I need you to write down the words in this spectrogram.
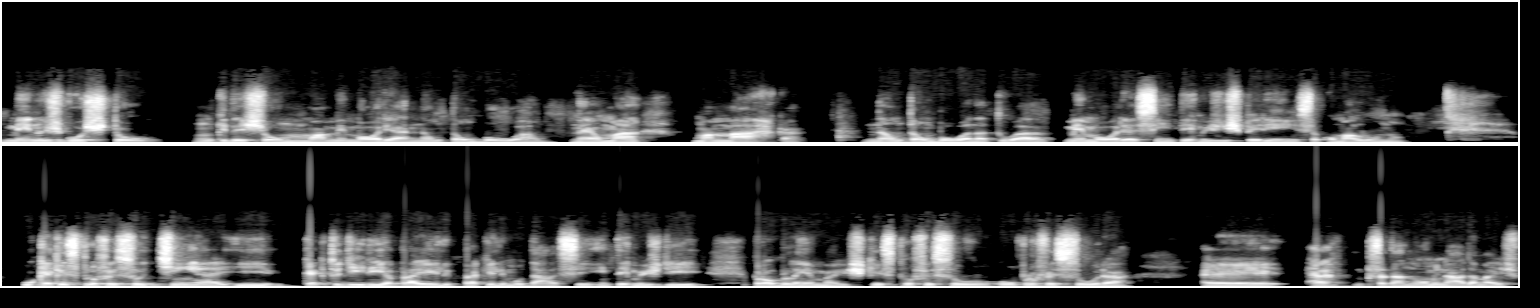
menos gostou, um que deixou uma memória não tão boa, né, uma, uma marca não tão boa na tua memória, assim, em termos de experiência como aluno. O que é que esse professor tinha e o que é que tu diria para ele para que ele mudasse em termos de problemas que esse professor ou professora é, não precisa dar nome nada, mas o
